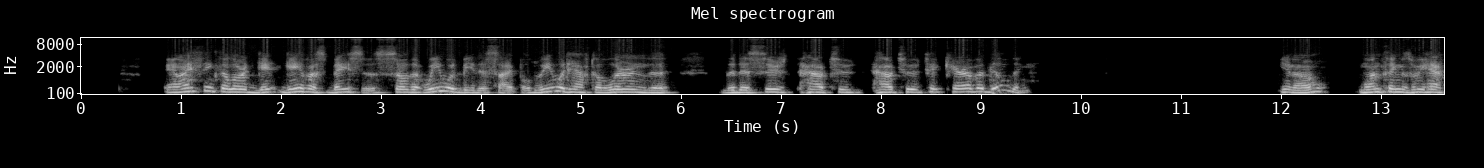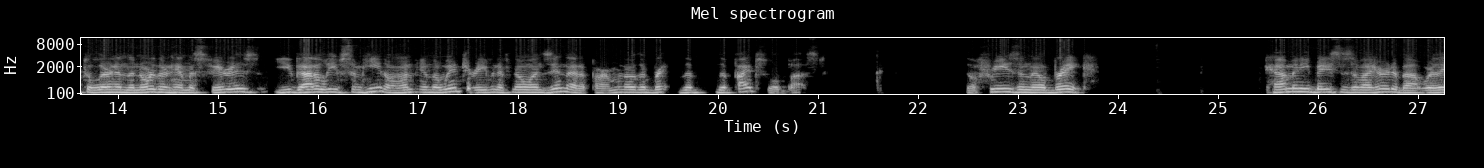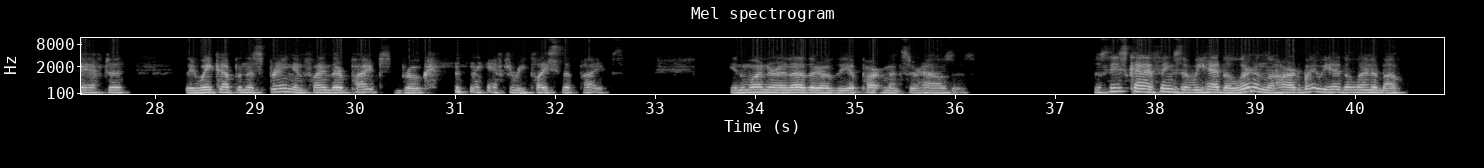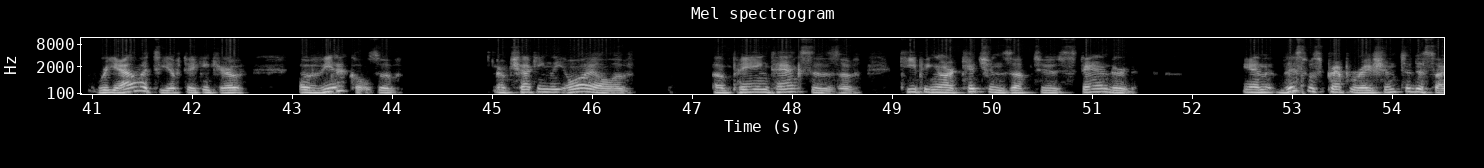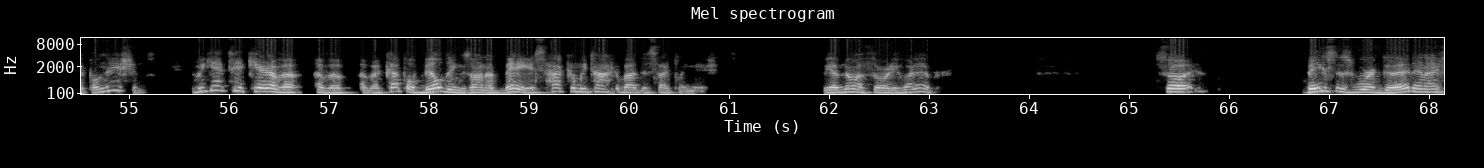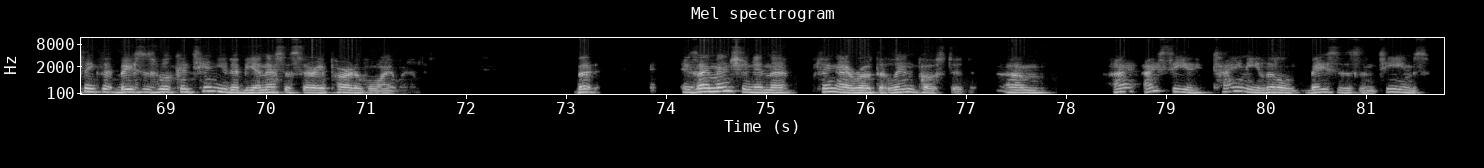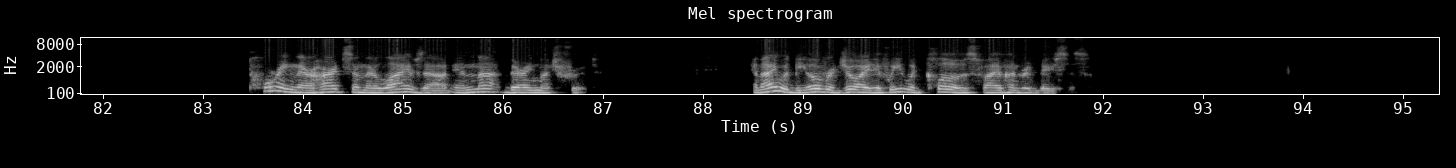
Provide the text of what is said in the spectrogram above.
And I think the Lord gave us bases so that we would be discipled. We would have to learn the, the decision how to how to take care of a building. You know, one thing we have to learn in the northern hemisphere is you got to leave some heat on in the winter, even if no one's in that apartment, or the the the pipes will bust. They'll freeze and they'll break. How many bases have I heard about where they have to they wake up in the spring and find their pipes broken. they have to replace the pipes in one or another of the apartments or houses. It's these kind of things that we had to learn the hard way. We had to learn about reality of taking care of, of vehicles, of of checking the oil, of of paying taxes, of keeping our kitchens up to standard. And this was preparation to disciple nations we can't take care of a, of a, of a couple buildings on a base, how can we talk about discipling nations? We have no authority whatever. So bases were good, and I think that bases will continue to be a necessary part of YWAM. But as I mentioned in that thing I wrote that Lynn posted, um, I, I see tiny little bases and teams pouring their hearts and their lives out and not bearing much fruit. And I would be overjoyed if we would close 500 bases.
